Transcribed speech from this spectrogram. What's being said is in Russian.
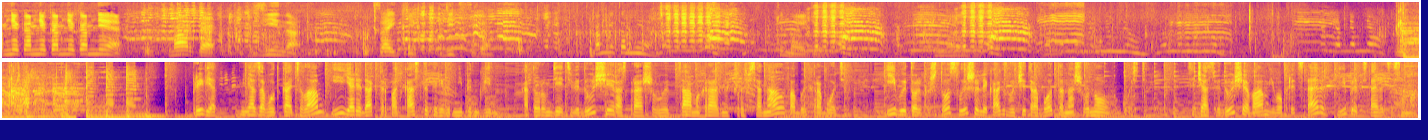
Ко мне, ко мне, ко мне, ко мне! Марта, Зина, зайки, идите сюда. Ко мне, ко мне. Ты моя девочка. Ты моя девочка. Привет! Меня зовут Катя Лам, и я редактор подкаста «Переверни пингвина», в котором дети-ведущие расспрашивают самых разных профессионалов об их работе. И вы только что слышали, как звучит работа нашего нового гостя. Сейчас ведущая вам его представит и представится сама.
